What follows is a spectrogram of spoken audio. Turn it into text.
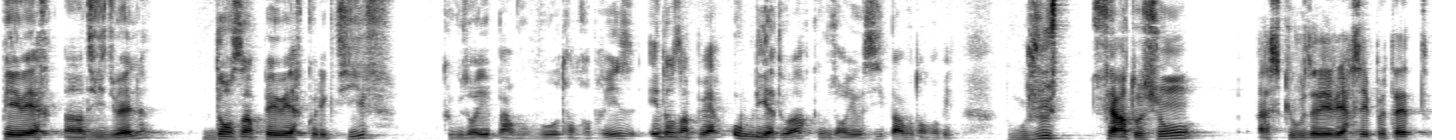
PER individuel, dans un PER collectif que vous auriez par votre entreprise et dans un PER obligatoire que vous auriez aussi par votre entreprise. Donc juste faire attention, à ce que vous avez versé peut-être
